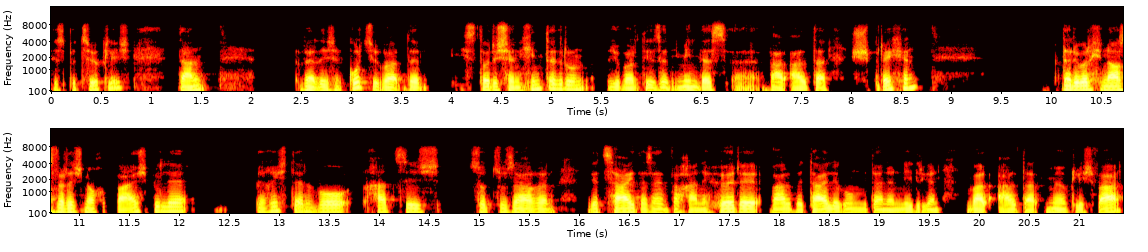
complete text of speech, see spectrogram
diesbezüglich. Dann werde ich kurz über den historischen Hintergrund, über diesen Mindestwahlalter sprechen. Darüber hinaus werde ich noch Beispiele berichten, wo hat sich sozusagen gezeigt, dass einfach eine höhere Wahlbeteiligung mit einem niedrigen Wahlalter möglich war.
